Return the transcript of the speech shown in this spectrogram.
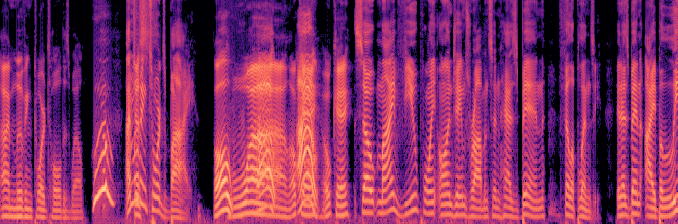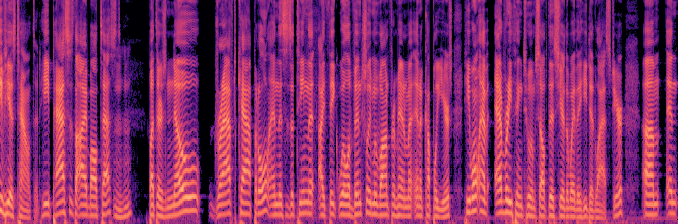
I'm moving towards hold as well. Woo! I'm Just- moving towards buy. Oh, Wow. Oh. Okay. Okay. So my viewpoint on James Robinson has been Philip Lindsay. It has been I believe he is talented. He passes the eyeball test, but there's no draft capital, and this is a team that I think will eventually move on from him in a couple years. He won't have everything to himself this year the way that he did last year. Um, and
